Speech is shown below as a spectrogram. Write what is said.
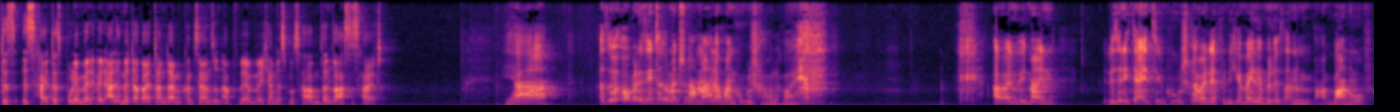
das ist halt das Problem. Wenn, wenn alle Mitarbeiter in deinem Konzern so einen Abwehrmechanismus haben, dann war es es halt. ja, also organisiertere Menschen haben halt auch mal einen Kugelschreiber dabei. aber ich meine, das ist ja nicht der einzige Kugelschreiber, der für dich available ist an einem Bahnhof.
